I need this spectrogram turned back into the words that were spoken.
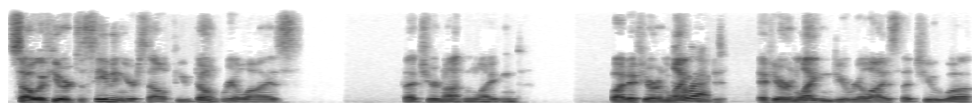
so if you're deceiving yourself you don't realize that you're not enlightened but if you're enlightened Correct. if you're enlightened you realize that you, uh,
